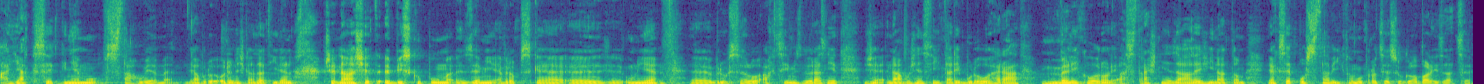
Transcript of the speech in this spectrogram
a jak se k němu vztahujeme. Já budu od dneška za týden přednášet biskupům zemí Evropské eh, unie v eh, Bruselu a chci jim zdůraznit, že náboženství tady budou hrát velikou roli a strašně záleží na tom, jak se postaví k tomu procesu globalizace.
